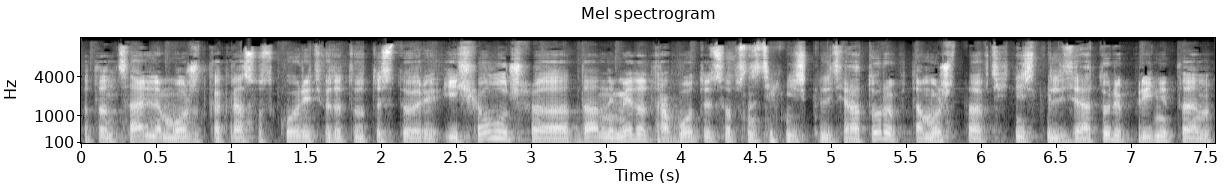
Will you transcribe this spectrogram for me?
потенциально может как раз ускорить вот эту вот историю. Еще лучше данный метод работает, собственно, с технической литературой, потому что в технической литературе принято,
